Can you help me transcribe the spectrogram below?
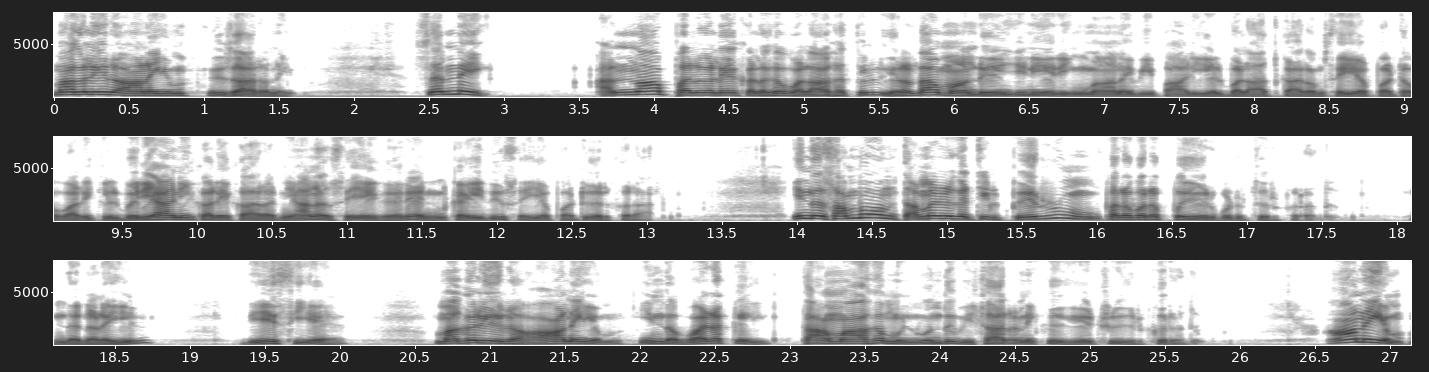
மகளிர் ஆணையம் விசாரணை. சென்னை அண்ணா பல்கலைக்கழக வளாகத்தில் இரண்டாம் ஆண்டு இன்ஜினியரிங் மாணவி பாலியல் பலாத்காரம் செய்யப்பட்ட வழக்கில் பிரியாணி கடைக்காரர் ஞானசேகரன் கைது செய்யப்பட்டு இருக்கிறார். இந்த சம்பவம் தமிழகத்தில் பெரும் பரபரப்பை ஏற்படுத்தியிருக்கிறது. இந்த நிலையில் தேசிய மகளிர் ஆணையம் இந்த வழக்கை தாமாக முன்வந்து விசாரணைக்கு ஏற்று இருக்கிறது. ஆணையம்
